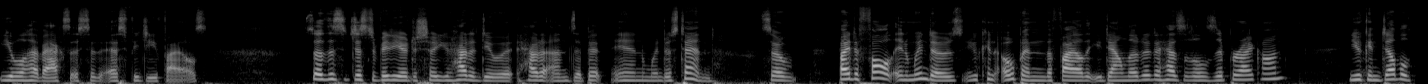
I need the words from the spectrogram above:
you will have access to the SVG files. So this is just a video to show you how to do it, how to unzip it in Windows 10. So by default in Windows, you can open the file that you downloaded. It has a little zipper icon. You can double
